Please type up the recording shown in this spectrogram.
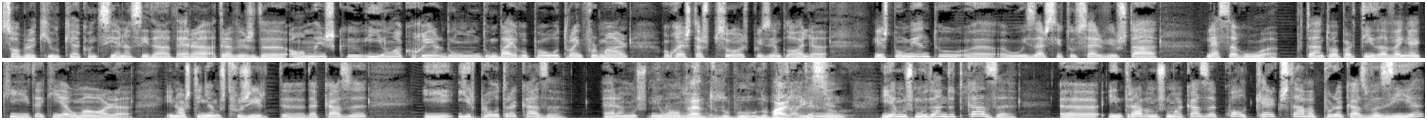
sobre aquilo que acontecia na cidade era através de homens que iam a correr de um, de um bairro para outro a informar o resto das pessoas. Por exemplo, olha, neste momento eh, o exército sérvio está nessa rua. Portanto, a partida vem aqui daqui a uma hora. E nós tínhamos de fugir de- da casa e ir para outra casa. Éramos Iam nómadas. mudando no, no bairro, é Exatamente. isso? Íamos mudando de casa. Ah, entrávamos numa casa qualquer que estava por acaso vazia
